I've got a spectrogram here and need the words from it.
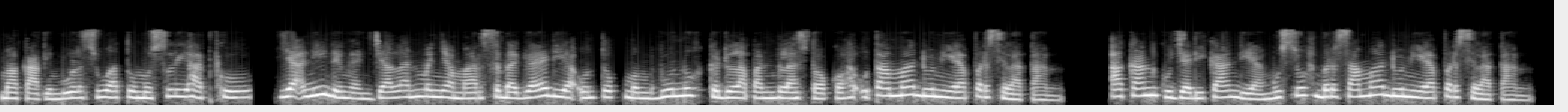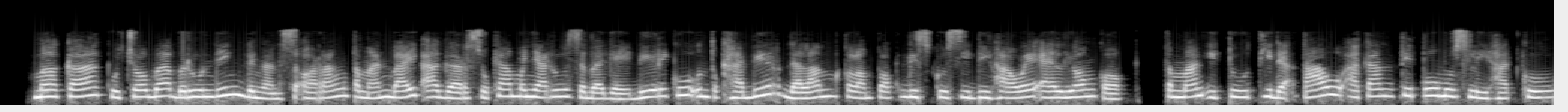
maka timbul suatu muslihatku, yakni dengan jalan menyamar sebagai dia untuk membunuh ke-18 tokoh utama dunia persilatan akan kujadikan dia musuh bersama dunia persilatan. Maka ku coba berunding dengan seorang teman baik agar suka menyaru sebagai diriku untuk hadir dalam kelompok diskusi di HWL Yongkok. Teman itu tidak tahu akan tipu muslihatku,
